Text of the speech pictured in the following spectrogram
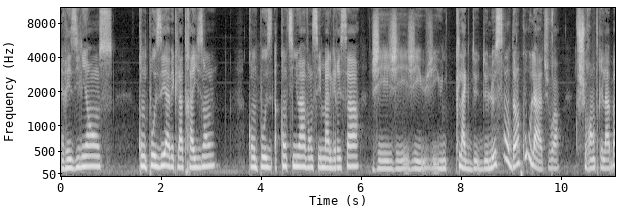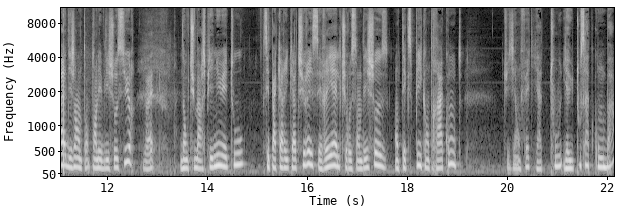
résilience, composer avec la trahison, compose, continuer à avancer malgré ça. J'ai j'ai- j'ai eu j'ai eu une claque de, de leçons d'un coup, là, tu vois. Je suis rentrée là-bas, déjà, on t'en- t'enlève les chaussures. Ouais. Donc, tu marches pieds nus et tout. C'est pas caricaturé, c'est réel. Tu ressens des choses. On t'explique, on te raconte. Tu dis, en fait, il y, a tout- il y a eu tout ça de combat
